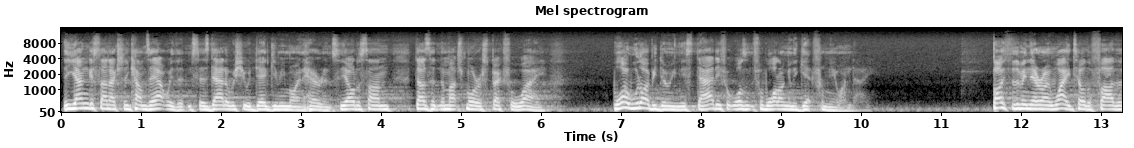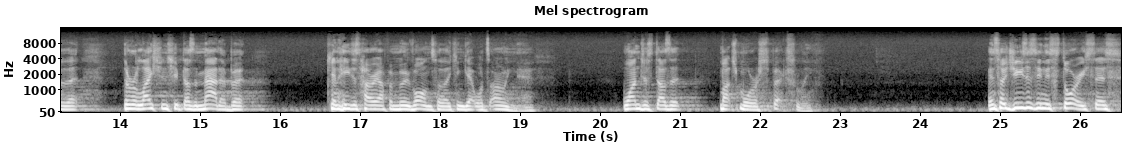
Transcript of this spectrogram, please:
The younger son actually comes out with it and says, Dad, I wish you were dead, give me my inheritance. The older son does it in a much more respectful way. Why would I be doing this, Dad, if it wasn't for what I'm going to get from you one day? Both of them, in their own way, tell the father that the relationship doesn't matter, but can he just hurry up and move on so they can get what's owing there? One just does it much more respectfully. And so Jesus in this story says,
